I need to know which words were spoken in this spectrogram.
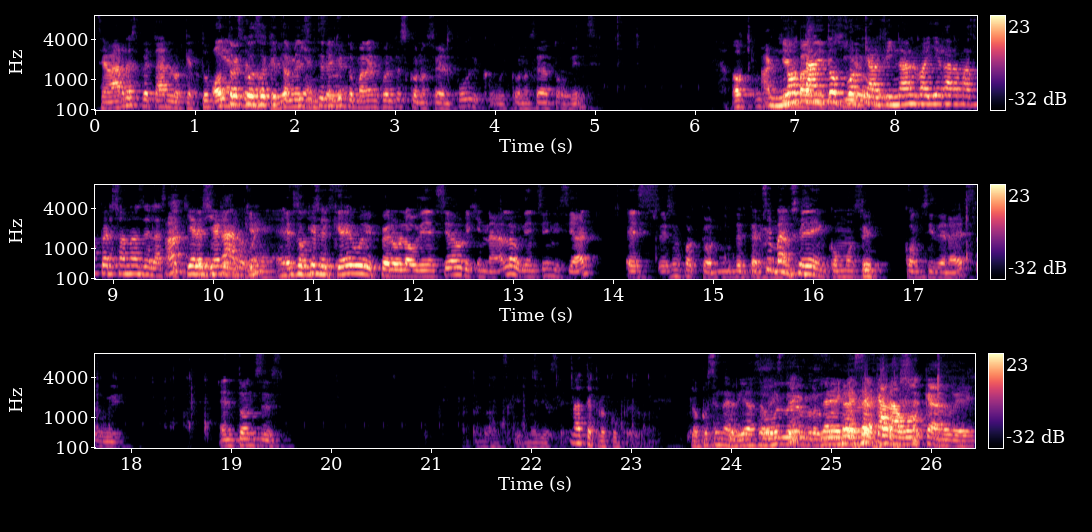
Se va a respetar lo que tú Otra pienses. cosa lo que yo también se piense, tiene que güey. tomar en cuenta es conocer al público, güey. Conocer a tu audiencia. Ok, ¿A quién No tanto dirigido, porque al güey? final va a llegar a más personas de las que Ah, quieres eso llegar, güey. Eso que ni qué, güey. Pero la audiencia original, la audiencia inicial, es, es un factor determinante Sí, bueno, sí. en cómo se considera eso, güey. Entonces. Perdón, es que medio sé. No te preocupes, güey. Lo puse nervioso, ¿Cómo ¿viste? le dejé seca la boca, güey.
